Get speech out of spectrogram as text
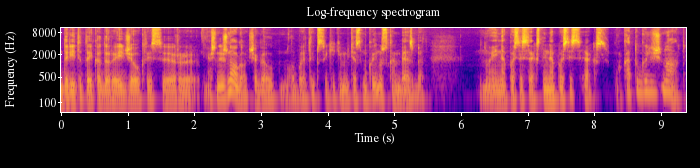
daryti tai, ką darai, džiaugtis ir aš nežinau, gal čia gal labai taip, sakykime, tiesmukai nuskambės, bet, nu, jei nepasiseks, tai nepasiseks. O ką tu gali žinot?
